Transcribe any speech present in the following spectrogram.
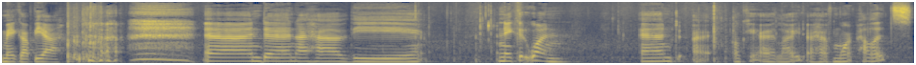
makeup, yeah. and then I have the Naked One. And, I, okay, I lied. I have more palettes.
